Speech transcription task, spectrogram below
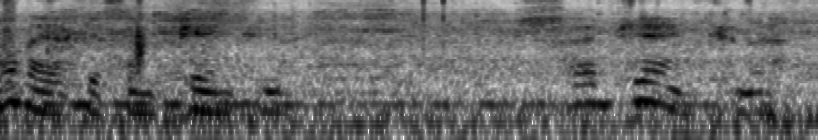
Czerwone jakie są piękne. Przepiękne.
